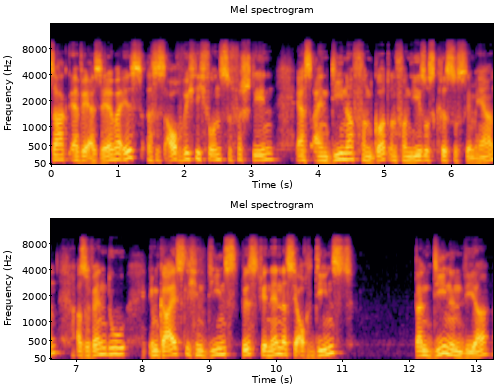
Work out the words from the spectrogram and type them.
sagt er, wer er selber ist. Das ist auch wichtig für uns zu verstehen. Er ist ein Diener von Gott und von Jesus Christus, dem Herrn. Also wenn du im geistlichen Dienst bist, wir nennen das ja auch Dienst, dann dienen wir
